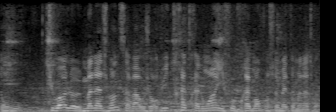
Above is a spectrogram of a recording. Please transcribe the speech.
Donc, tu vois, le management, ça va aujourd'hui très très loin. Il faut vraiment qu'on se mette au management.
